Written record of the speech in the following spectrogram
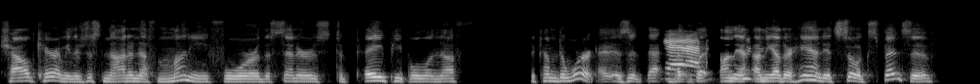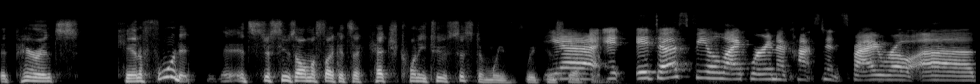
childcare? I mean, there's just not enough money for the centers to pay people enough to come to work. Is it that? Yeah. But, but on the on the mm-hmm. other hand, it's so expensive that parents can't afford it. It just seems almost like it's a catch 22 system we've we've Yeah, it, it does feel like we're in a constant spiral of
